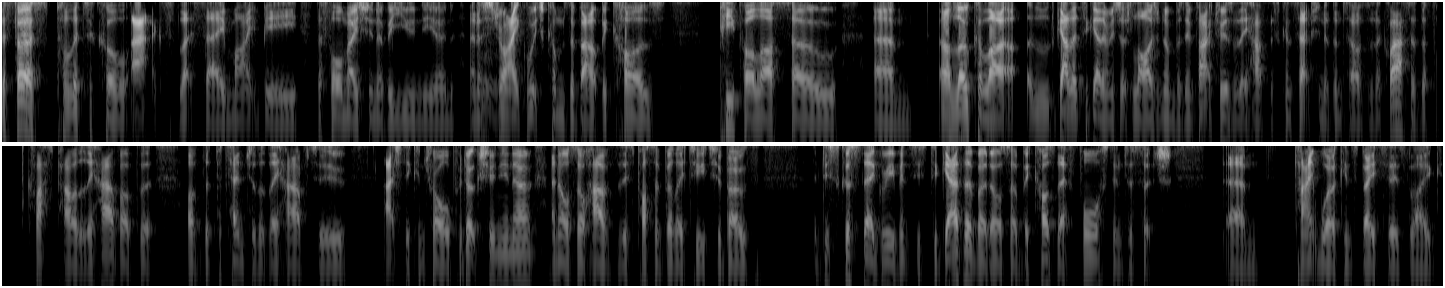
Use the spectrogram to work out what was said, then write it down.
the first political act, let's say, might be the formation of a union and a strike, which comes about because people are so um, are local are gathered together in such large numbers in factories that they have this conception of themselves as a class, of the f- class power that they have, of the of the potential that they have to actually control production, you know, and also have this possibility to both discuss their grievances together, but also because they're forced into such um, tight working spaces, like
